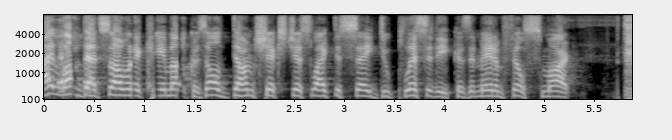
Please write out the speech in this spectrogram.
I loved that song when it came out because all dumb chicks just like to say duplicity because it made them feel smart.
